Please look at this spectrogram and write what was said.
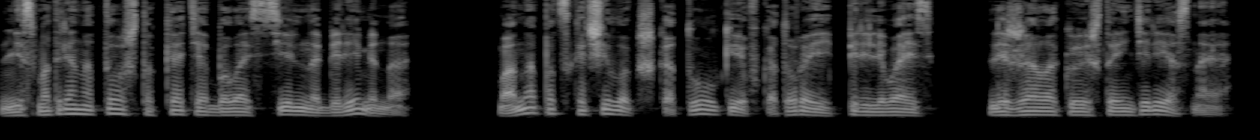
Несмотря на то, что Катя была сильно беременна, она подскочила к шкатулке, в которой, переливаясь, лежало кое-что интересное.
